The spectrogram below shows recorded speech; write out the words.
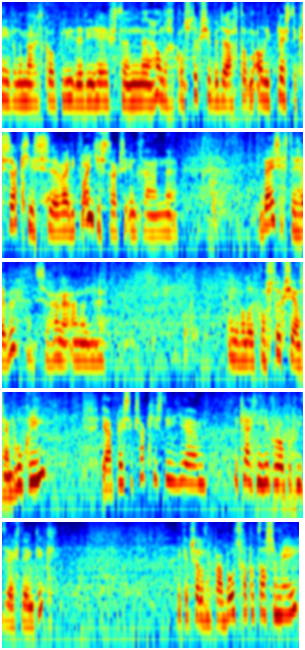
Een van de marktkooplieden die heeft een uh, handige constructie bedacht om al die plastic zakjes uh, waar die plantjes straks in gaan uh, bij zich te hebben. Ze hangen aan een, een of andere constructie aan zijn broekriem. Ja, plastic zakjes die, die krijg je hier voorlopig niet weg, denk ik. Ik heb zelf een paar boodschappentassen mee.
